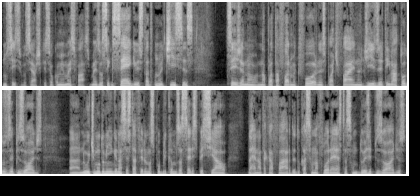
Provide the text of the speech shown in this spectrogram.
não sei se você acha que esse é o caminho mais fácil, mas você que segue o Estadão Notícias, seja no, na plataforma que for, no Spotify, no Deezer, tem lá todos os episódios. Uh, no último domingo e na sexta-feira nós publicamos a série especial da Renata Cafardo, Educação na Floresta. São dois episódios,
